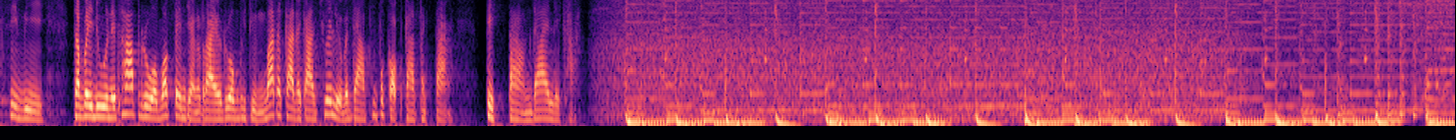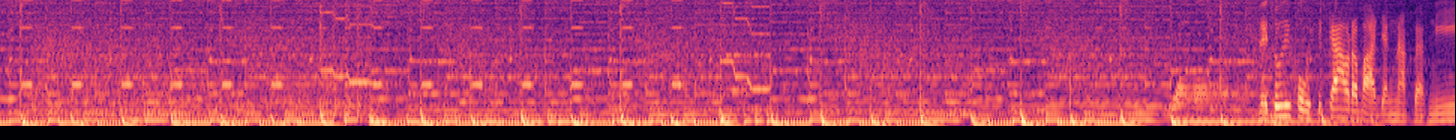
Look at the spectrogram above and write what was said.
SCB จะไปดูในภาพรวมว่าเป็นอย่างไรรวมไปถึงมาตรการในการช่วยเหลือบรรดาผู้ประกอบการต่างๆ ติดตามได้เลยค่ะในช่วงที่โควิด -19 ระบาดอย่างหนักแบบนี้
